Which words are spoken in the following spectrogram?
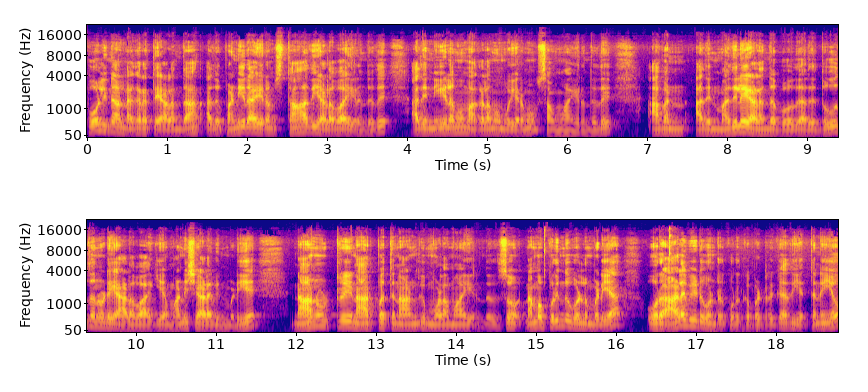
கோலினால் நகரத்தை அளந்தான். அது பன்னிராயிரம் ஸ்தாதி அளவாக இருந்தது. அதன் நீளமும் அகலமும் உயரமும் சமமாக இருந்தது. அவன் அதன் மதிலை அளந்தபோது அது தூதனுடைய அளவாகிய மனுஷ அளவின்படியே நானூற்று நாற்பத்தி நான்கு மூலமாக இருந்தது. ஸோ நம்ம புரிந்து கொள்ளும்படியாக ஒரு அளவீடு ஒன்று கொடுக்கப்பட்டிருக்கு. அது எத்தனையோ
